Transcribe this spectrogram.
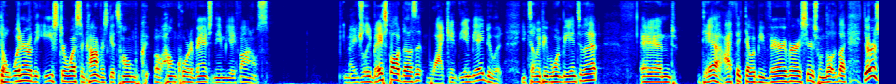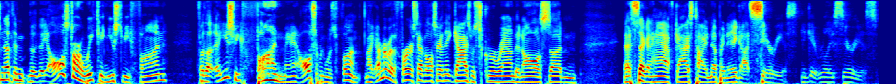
The winner of the east or western conference gets home uh, home court advantage in the nba finals. Major league baseball does it. Why can't the nba do it? You tell me people wouldn't be into that. And yeah, I think that would be very, very serious. When like there is nothing. The, the All Star Weekend used to be fun for the it used to be fun, man. All Star was fun. Like I remember the first half of All Star, I think guys would screw around, and all of a sudden, that second half, guys tightened up and it got serious. It get really serious.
